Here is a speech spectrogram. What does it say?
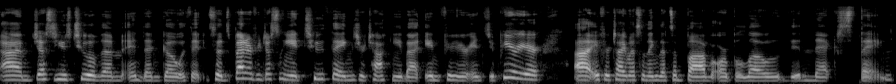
um, just use two of them and then go with it. So it's better if you're just looking at two things, you're talking about inferior and superior, uh, if you're talking about something that's above or below the next thing.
